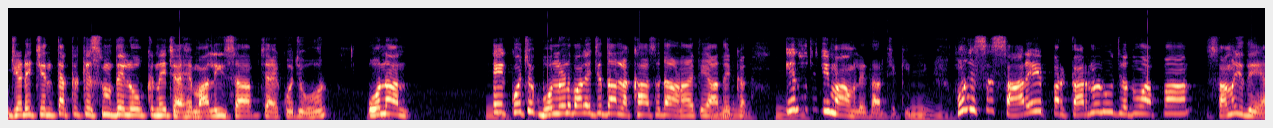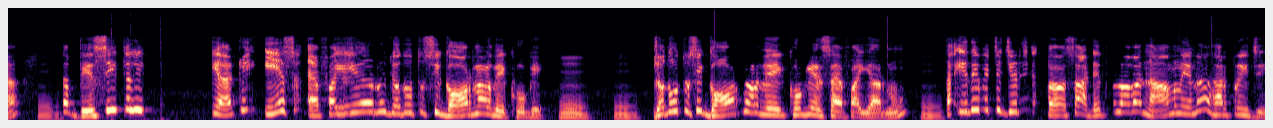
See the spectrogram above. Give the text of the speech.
ਜਿਹੜੇ ਚਿੰਤਕ ਕਿਸਮ ਦੇ ਲੋਕ ਨੇ ਚਾਹੇ ਮਾਲੀ ਸਾਹਿਬ ਚਾਹੇ ਕੁਝ ਹੋਰ ਉਹਨਾਂ ਤੇ ਕੁਝ ਬੋਲਣ ਵਾਲੇ ਜਿੱਦਾਂ ਲੱਖਾ ਸਿਧਾਣਾ ਇਤਿਆਦਿਕ ਇਹਨਾਂ ਤੇ ਵੀ ਮਾਮਲੇ ਦਰਜ ਕੀਤੇ। ਹੁਣ ਇਸ ਸਾਰੇ ਪ੍ਰਕਰਨ ਨੂੰ ਜਦੋਂ ਆਪਾਂ ਸਮਝਦੇ ਆ ਤਾਂ ਬੇਸਿਕਲੀ ਕੀ ਆ ਕਿ ਇਸ ਐਫ ਆਈ ਆਰ ਨੂੰ ਜਦੋਂ ਤੁਸੀਂ ਗੌਰ ਨਾਲ ਵੇਖੋਗੇ ਜਦੋਂ ਤੁਸੀਂ ਗੌਰ ਨਾਲ ਵੇਖੋਗੇ ਇਸ ਐਫ ਆਈ ਆਰ ਨੂੰ ਤਾਂ ਇਹਦੇ ਵਿੱਚ ਜਿਹੜੇ ਸਾਡੇ ਤੋਂ ਇਲਾਵਾ ਨਾਮ ਨੇ ਨਾ ਹਰਪ੍ਰੀਤ ਜੀ।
